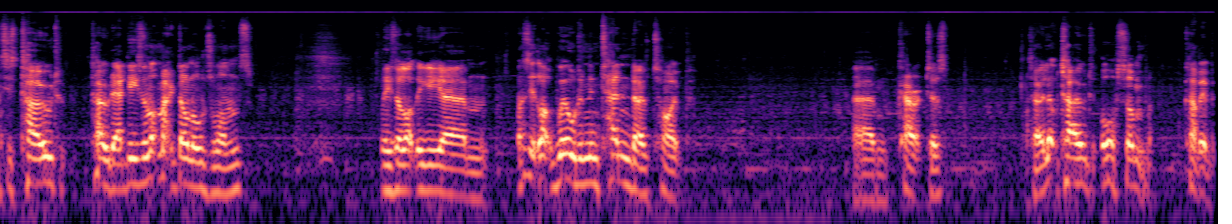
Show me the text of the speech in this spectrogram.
This is Toad Toadhead. These are not McDonald's ones. These are like the, um, is it like Wilder Nintendo type um, characters. So little Toad, awesome. Can't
